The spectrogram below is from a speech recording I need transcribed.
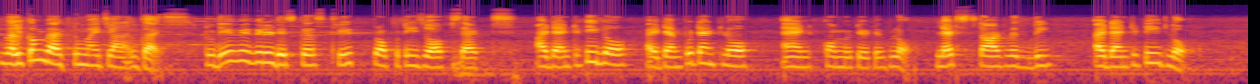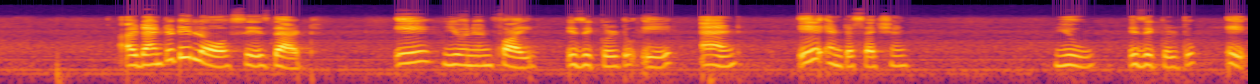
Welcome back to my channel guys. Today we will discuss three properties of sets identity law, idempotent law and commutative law. Let's start with the identity law. Identity law says that A union phi is equal to A and A intersection U is equal to A.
